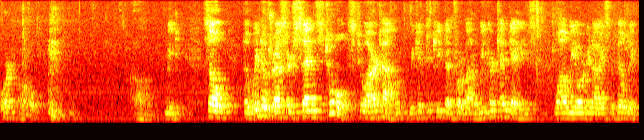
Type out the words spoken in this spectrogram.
or, uh, um, meeting. So the window dresser sends tools to our town. We get to keep them for about a week or ten days while we organize the building.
